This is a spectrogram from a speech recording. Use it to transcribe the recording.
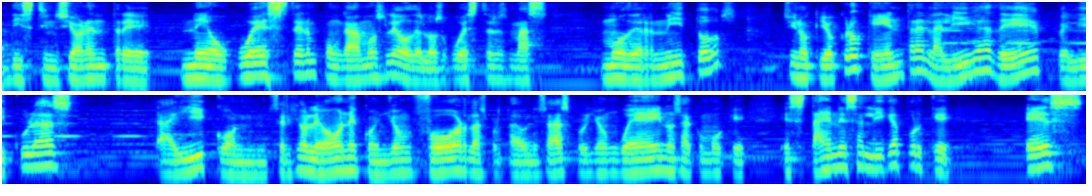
distinción entre neo-western, pongámosle, o de los westerns más, modernitos, sino que yo creo que entra en la liga de películas ahí con Sergio Leone, con John Ford, las protagonizadas por John Wayne, o sea, como que está en esa liga porque es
